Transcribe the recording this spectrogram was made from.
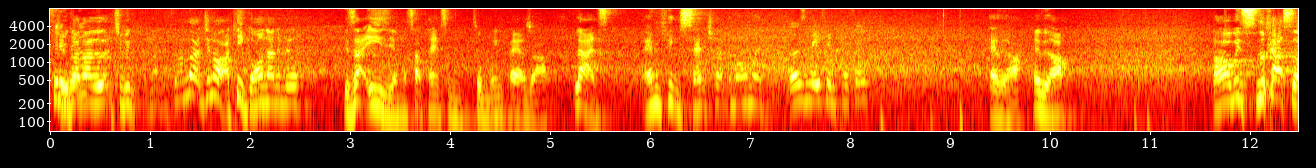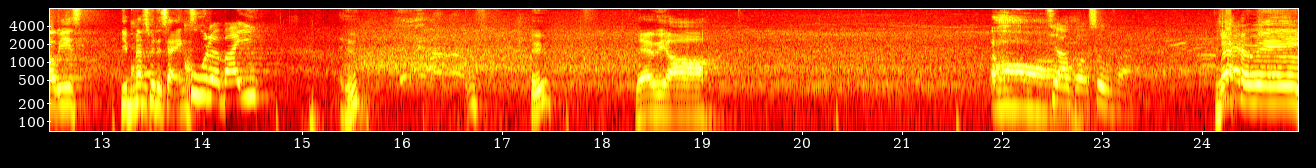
Should we go down, should we, I'm not, do you know, what? I keep going down the middle. It's that easy. I'm gonna start playing some, some wing play as well. Lads, everything's central at the moment. Where's Nathan Pepe? Here we are. Here we are. Oh, it's, look how slow he is. You mess with the settings. Koulibaly. Who? Who? There we are. Oh, Thiago Silva. referee.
